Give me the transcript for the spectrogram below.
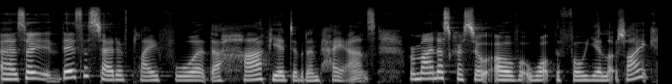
Uh, so there's a state of play for the half year dividend payouts. Remind us, Crystal, of what the full year looked like.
